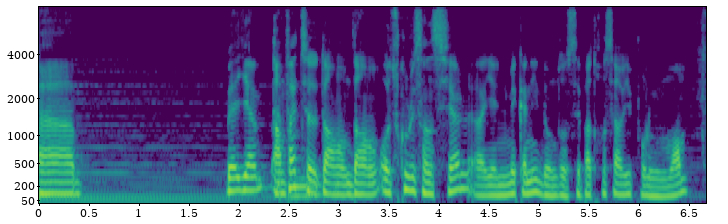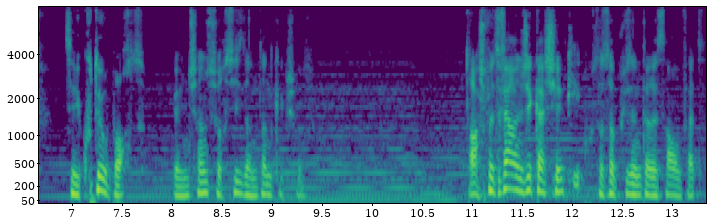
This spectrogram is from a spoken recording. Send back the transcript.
euh, ben, y a, en fait, dans, dans Old School Essentiel, euh, il y a une mécanique dont on ne s'est pas trop servi pour le moment. C'est écouter aux portes. Il y a une chance sur 6 d'entendre quelque chose. Alors je peux te faire un jet caché pour que ça soit plus intéressant en fait.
